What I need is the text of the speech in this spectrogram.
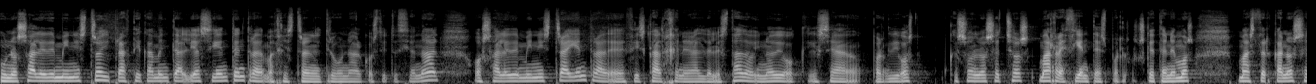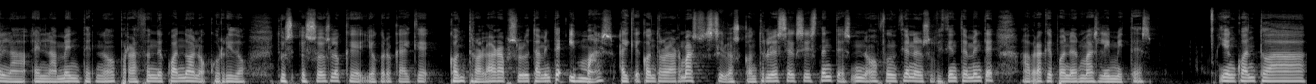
uno sale de ministro y prácticamente al día siguiente entra de magistrado en el Tribunal Constitucional, o sale de ministra y entra de fiscal general del Estado. Y no digo que sea, porque digo que son los hechos más recientes, por los que tenemos más cercanos en la, en la mente, ¿no? por razón de cuándo han ocurrido. Entonces, eso es lo que yo creo que hay que controlar absolutamente y más, hay que controlar más. Si los controles existentes no funcionan suficientemente, habrá que poner más límites. Y en cuanto a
